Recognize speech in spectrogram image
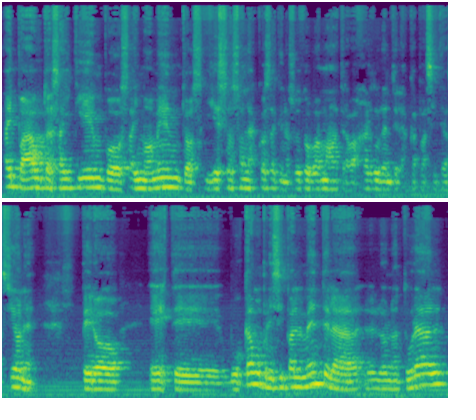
Hay pautas, hay tiempos, hay momentos y esas son las cosas que nosotros vamos a trabajar durante las capacitaciones. Pero este, buscamos principalmente lo natural,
